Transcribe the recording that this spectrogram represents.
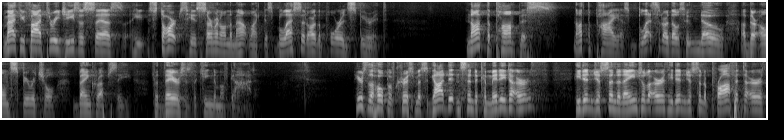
Matthew 5 3, Jesus says, he starts his Sermon on the Mount like this Blessed are the poor in spirit, not the pompous, not the pious. Blessed are those who know of their own spiritual bankruptcy, for theirs is the kingdom of God. Here's the hope of Christmas God didn't send a committee to earth, He didn't just send an angel to earth, He didn't just send a prophet to earth,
